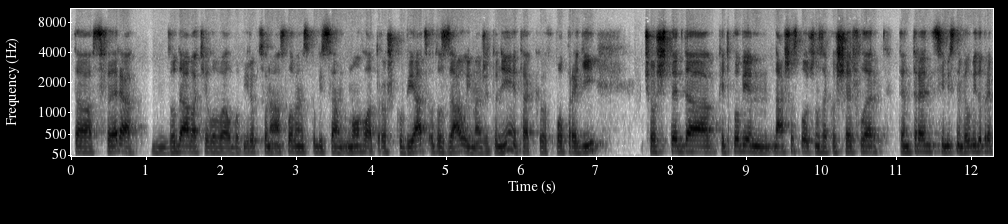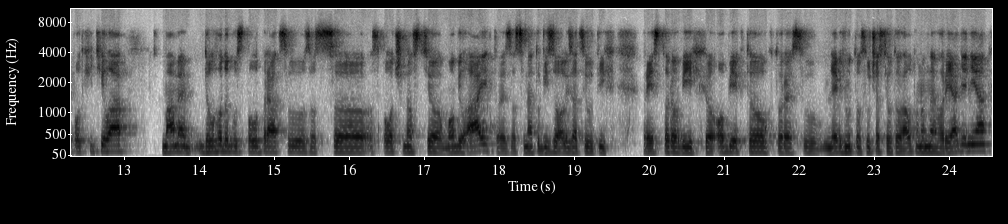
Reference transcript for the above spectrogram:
tá sféra dodávateľov alebo výrobcov na Slovensku by sa mohla trošku viac o to zaujímať, že to nie je tak v popredí, čož teda, keď poviem naša spoločnosť ako Scheffler, ten trend si myslím veľmi dobre podchytila Máme dlhodobú spoluprácu so spoločnosťou Mobileye, to je zase na tú vizualizáciu tých priestorových objektov, ktoré sú nevyhnutnou súčasťou toho autonómneho riadenia.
